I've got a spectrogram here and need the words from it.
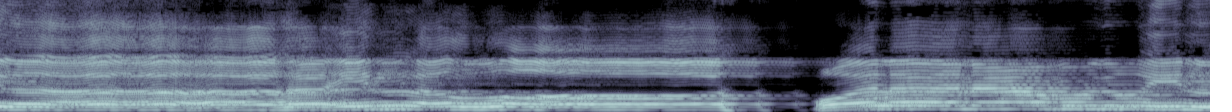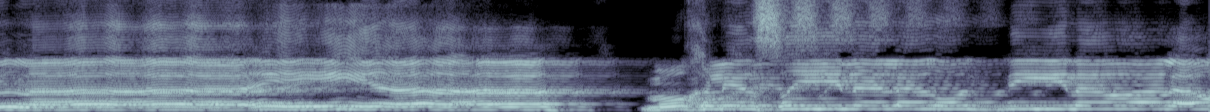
إله إلا الله ولا نعبد إلا إياه. مخلصين له الدين ولو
